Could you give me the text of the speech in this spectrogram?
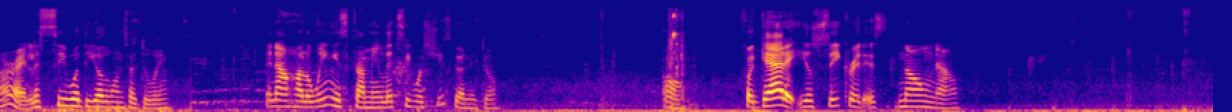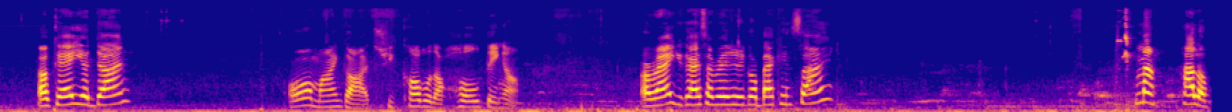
All right, let's see what the other ones are doing. And now Halloween is coming. Let's see what she's going to do. Oh, forget it. Your secret is known now. Okay, you're done? Oh my God, she cobbled the whole thing up. All right, you guys are ready to go back inside? Ma, hello.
